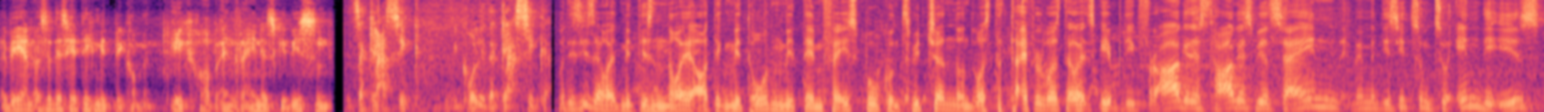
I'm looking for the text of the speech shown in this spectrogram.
wären, also das hätte ich mitbekommen. Ich habe ein reines Gewissen. It's a classic. We call it a Klassiker. Aber das ist ja halt mit diesen neuartigen Methoden, mit dem Facebook und Zwitschern und was der Teufel, was da alles gibt. Die Frage des Tages wird sein, wenn die Sitzung zu Ende ist,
